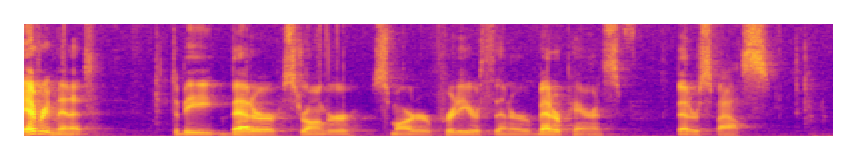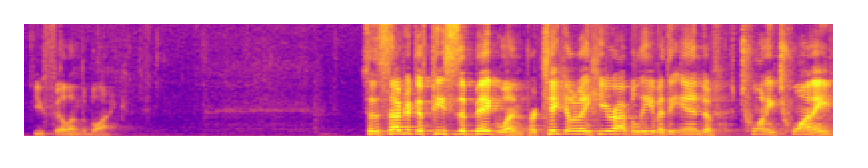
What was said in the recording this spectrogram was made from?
every minute to be better, stronger, smarter, prettier, thinner, better parents, better spouse. You fill in the blank. So, the subject of peace is a big one, particularly here, I believe, at the end of 2020.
